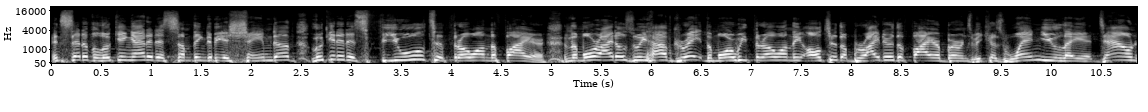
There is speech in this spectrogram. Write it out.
Instead of looking at it as something to be ashamed of, look at it as fuel to throw on the fire. And the more idols we have, great. The more we throw on the altar, the brighter the fire burns because when you lay it down,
